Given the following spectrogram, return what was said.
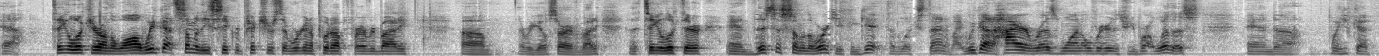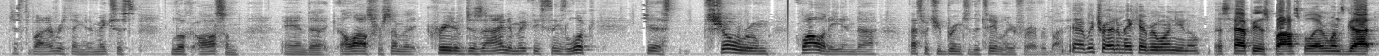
Yeah, take a look here on the wall. We've got some of these secret pictures that we're going to put up for everybody. Um, there we go. Sorry, everybody. Take a look there. And this is some of the work you can get that looks dynamite. We've got a higher res one over here that you brought with us. And uh, boy, you've got just about everything that makes this look awesome and uh, allows for some of that creative design to make these things look just showroom quality. And uh, that's what you bring to the table here for everybody. yeah we try to make everyone you know as happy as possible everyone's got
